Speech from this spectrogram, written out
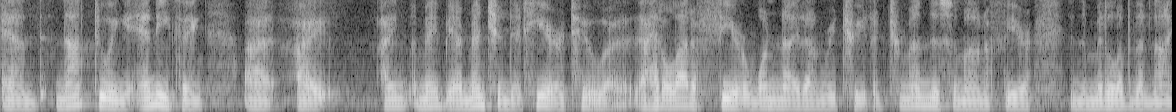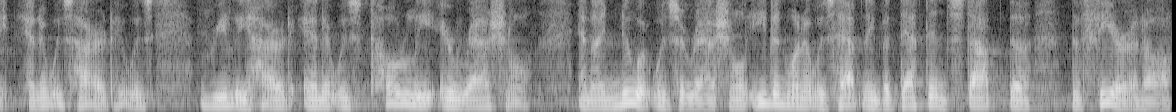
and not doing anything. Uh, I I maybe I mentioned it here too. Uh, I had a lot of fear one night on retreat, a tremendous amount of fear in the middle of the night, and it was hard. It was really hard, and it was totally irrational. And I knew it was irrational even when it was happening, but that didn't stop the the fear at all.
